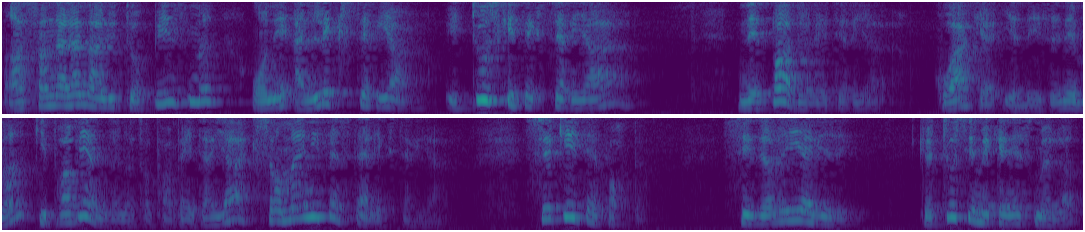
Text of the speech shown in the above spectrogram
En s'en allant dans l'utopisme, on est à l'extérieur. Et tout ce qui est extérieur n'est pas de l'intérieur. Quoique, il y a des éléments qui proviennent de notre propre intérieur, qui sont manifestés à l'extérieur. Ce qui est important, c'est de réaliser que tous ces mécanismes-là,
